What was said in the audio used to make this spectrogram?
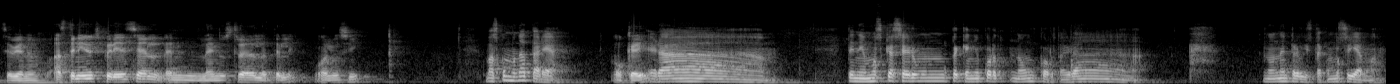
se viene. ¿Has tenido experiencia en, en la industria de la tele o algo así? Más como una tarea. Ok. Era. Teníamos que hacer un pequeño corto. No un corto, era. No una entrevista, ¿cómo se llama?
